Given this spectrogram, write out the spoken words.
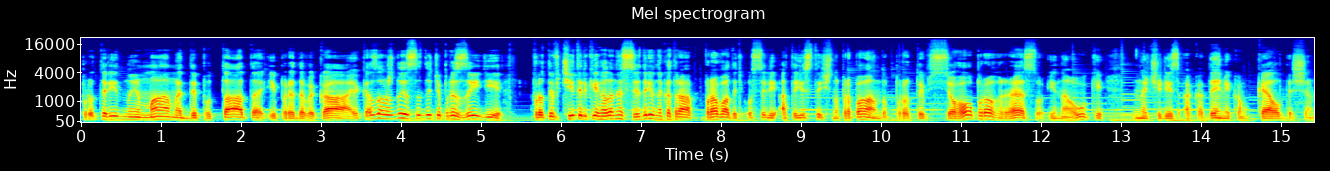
проти рідної мами, депутата і передовика, яка завжди сидить у президії, проти вчительки Галини Сидорівни, котра провадить у селі атеїстичну пропаганду, проти всього прогресу і науки на чолі з академіком Келдишем.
